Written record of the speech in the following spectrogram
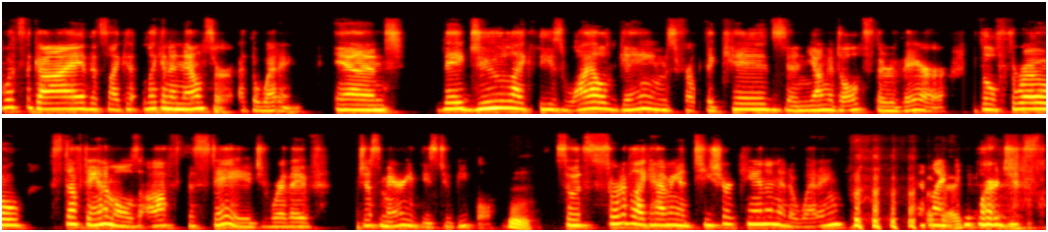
what's the guy that's like a, like an announcer at the wedding and they do like these wild games for the kids and young adults that are there. They'll throw stuffed animals off the stage where they've just married these two people. Hmm. So it's sort of like having a t-shirt cannon at a wedding. and like okay. people are just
